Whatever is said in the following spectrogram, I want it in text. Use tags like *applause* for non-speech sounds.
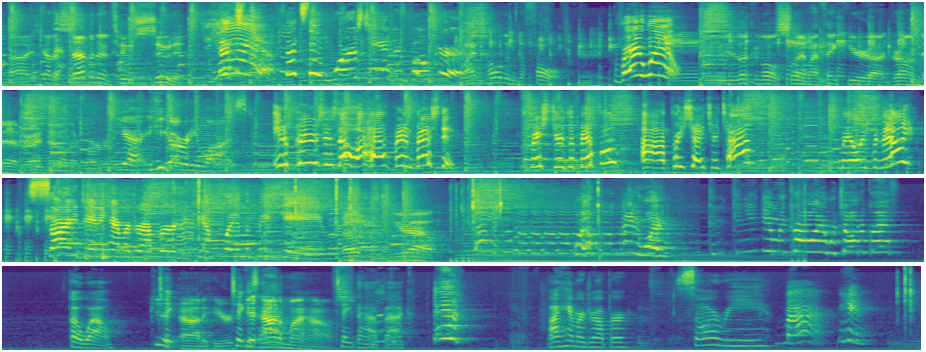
Uh, he's got a seven and a two suited. Yeah! That's the worst hand in poker. I told him to fold. Very well! You're looking a little slim. I think you're uh, drawing dead right now, there, partner. Yeah, he already lost. It appears as though I have been vested. Mr. The Biffle, I appreciate your time. Milli Vanilli, Sorry, Danny Hammerdropper, you can't play in the big game. Oh, you're out. well, anyway, can, can you give me Carl Edwards' autograph? Oh, wow. Get Take- out of here. take Get his out hat. of my house. Take the hat back. Eh, Bye, Hammerdropper. Sorry.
